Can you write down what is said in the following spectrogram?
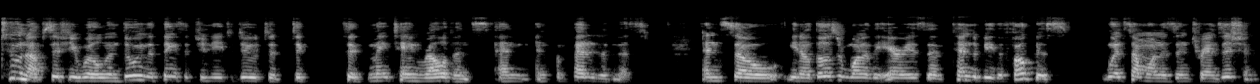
tune ups, if you will, and doing the things that you need to do to, to, to maintain relevance and, and competitiveness. And so, you know, those are one of the areas that tend to be the focus when someone is in transition.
